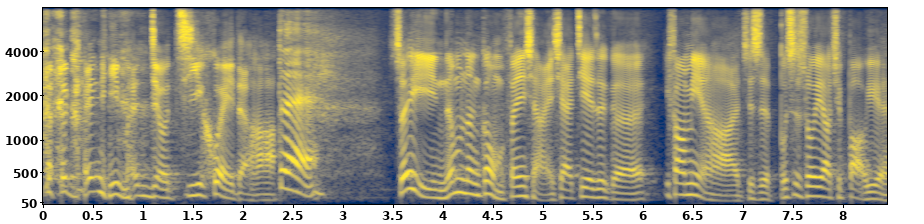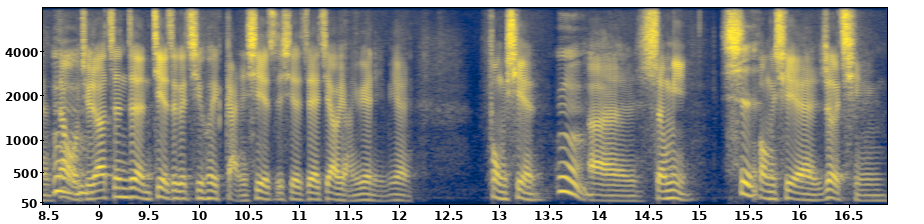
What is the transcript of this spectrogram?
给你们有机会的哈。对。所以能不能跟我们分享一下，借这个一方面啊，就是不是说要去抱怨，但我觉得要真正借这个机会感谢这些在教养院里面奉献，嗯，呃，生命是。奉献热情，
